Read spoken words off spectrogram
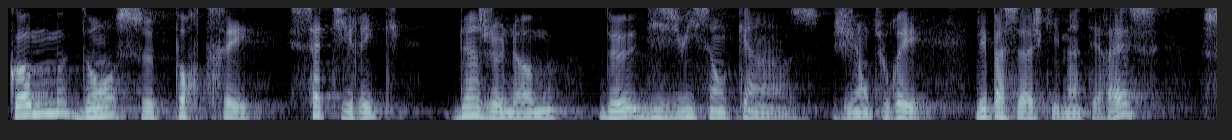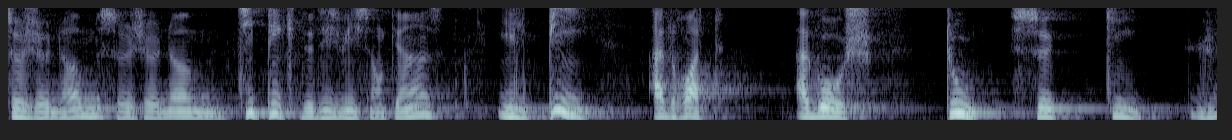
comme dans ce portrait satirique d'un jeune homme de 1815. J'ai entouré les passages qui m'intéressent. Ce jeune homme, ce jeune homme typique de 1815, il pille à droite, à gauche tout ce qui lui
